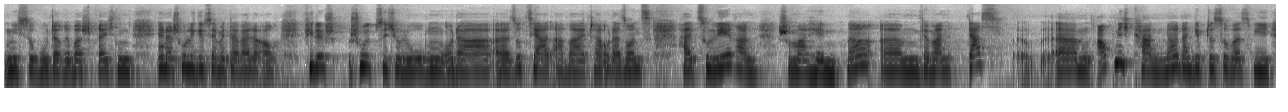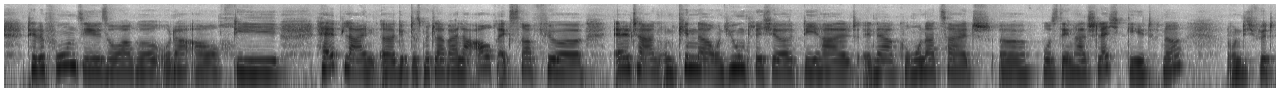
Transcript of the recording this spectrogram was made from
nicht so gut darüber sprechen. In der Schule gibt es ja mittlerweile auch viele Schulpsychologen oder äh, Sozialarbeiter oder sonst halt zu Lehrern schon mal hin. Ne? Ähm, wenn man das ähm, auch nicht kann, ne? dann gibt es sowas wie Telefonseelsorge oder auch die Helpline äh, gibt es mittlerweile auch extra für Eltern und Kinder Kinder und Jugendliche, die halt in der Corona-Zeit, äh, wo es denen halt schlecht geht. Ne? Und ich würde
